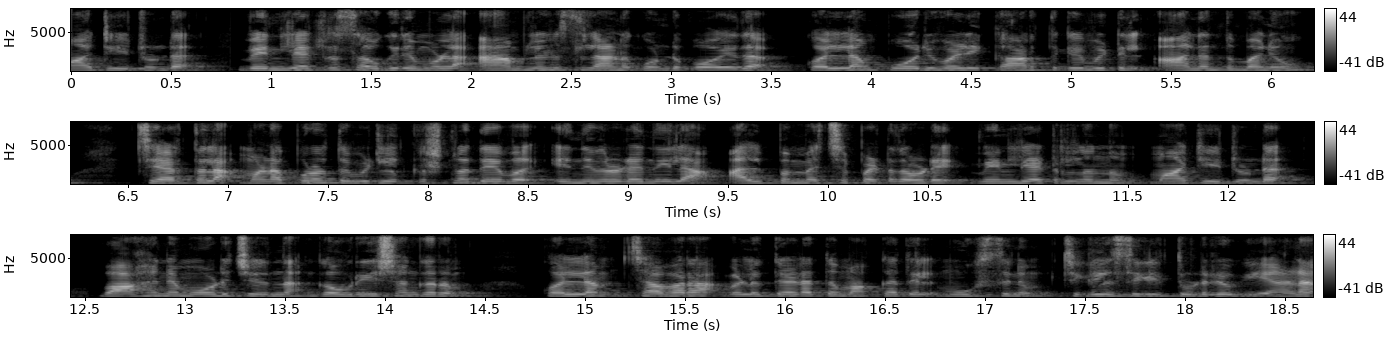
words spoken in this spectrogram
മാറ്റിയിട്ടുണ്ട്. വെന്റിലേറ്റർ സൗകര്യമുള്ള ആംബുലൻസിലാണ് കൊണ്ടുപോയത്. കൊല്ലം പോരുവഴി കാർത്തിക വീട്ടിൽ ആനന്ദ് മനു ചേർത്തല മണപ്പുറത്ത് വീട്ടിൽ കൃഷ്ണദേവ് എന്നിവരുടെ നില അല്പം മെച്ചപ്പെട്ടതോടെ വെന്റിലേറ്ററിൽ നിന്നും മാറ്റിയിട്ടുണ്ട്. വാഹനം ഓടിച്ചിരുന്ന ഗൗരീശങ്കറും കൊല്ലം ചവറ വെളുത്തേടത്ത് മക്കത്തിൽ മുഹ്സിനും ചികിത്സയിൽ തുടരുകയാണ്.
